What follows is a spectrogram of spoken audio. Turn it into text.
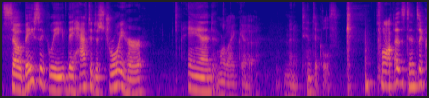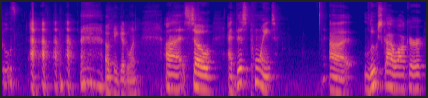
so basically they have to destroy her and More like uh. paws tentacles. Okay good one. Uh, so at this point uh, luke skywalker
